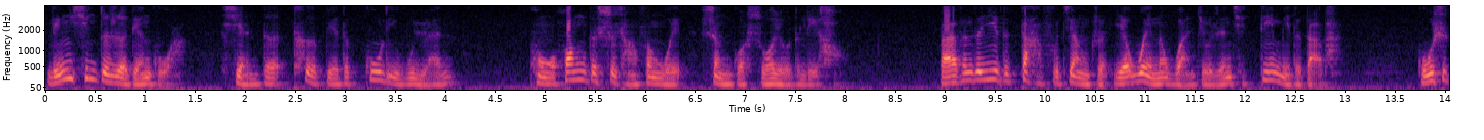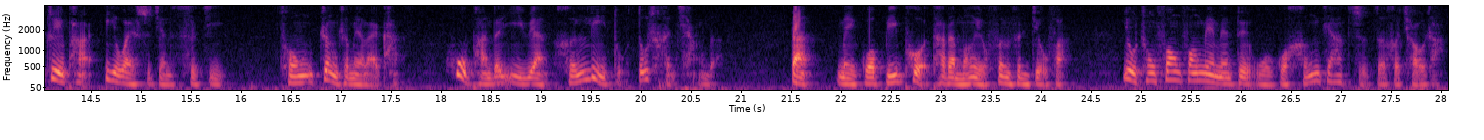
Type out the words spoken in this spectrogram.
零星的热点股啊，显得特别的孤立无援。恐慌的市场氛围胜过所有的利好，百分之一的大幅降准也未能挽救人气低迷的大盘。股市最怕意外事件的刺激。从政策面来看，护盘的意愿和力度都是很强的。但美国逼迫他的盟友纷纷就范，又从方方面面对我国横加指责和敲诈。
